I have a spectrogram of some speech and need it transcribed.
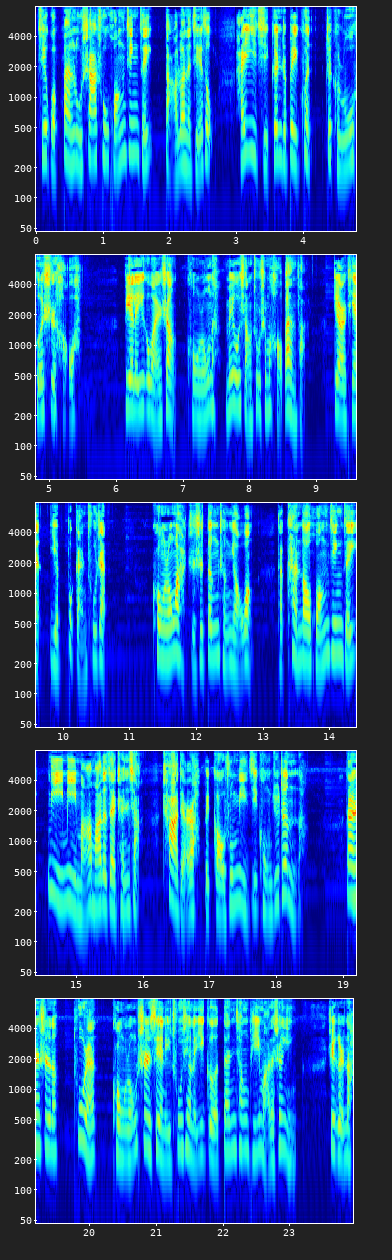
结果半路杀出黄巾贼，打乱了节奏，还一起跟着被困，这可如何是好啊？憋了一个晚上，孔融呢，没有想出什么好办法，第二天也不敢出战。孔融啊，只是登城遥望，他看到黄金贼密密麻麻的在城下，差点啊被搞出密集恐惧症呢。但是呢，突然孔融视线里出现了一个单枪匹马的身影，这个人呐，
